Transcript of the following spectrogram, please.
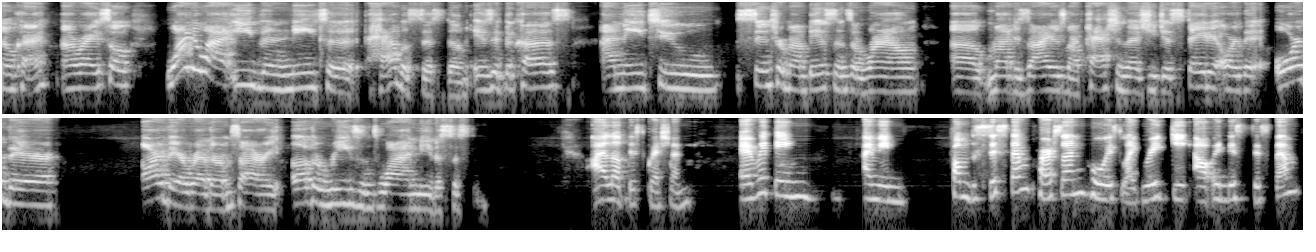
Okay all right. So why do i even need to have a system? Is it because i need to center my business around uh, my desires my passions as you just stated or that or there are there rather i'm sorry other reasons why i need a system i love this question everything, I mean, from the system person who is like really geek out in this system,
